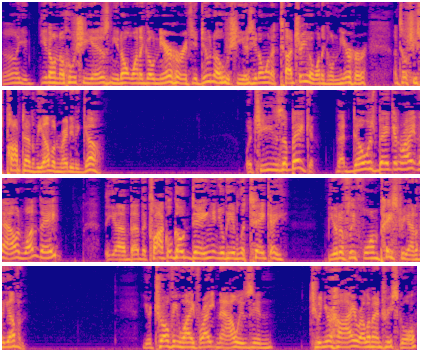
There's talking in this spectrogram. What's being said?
Oh, you, you don't know who she is, and you don't want to go near her. If you do know who she is, you don't want to touch her. You don't want to go near her until she's popped out of the oven ready to go. But she's a bacon. That dough is baking right now, and one day the, uh, the, the clock will go ding, and you'll be able to take a beautifully formed pastry out of the oven. Your trophy wife right now is in junior high or elementary school,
